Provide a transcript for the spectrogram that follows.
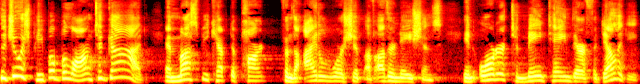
The Jewish people belong to God and must be kept apart from the idol worship of other nations in order to maintain their fidelity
